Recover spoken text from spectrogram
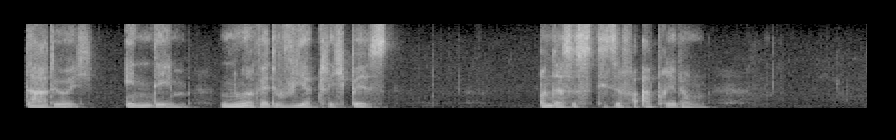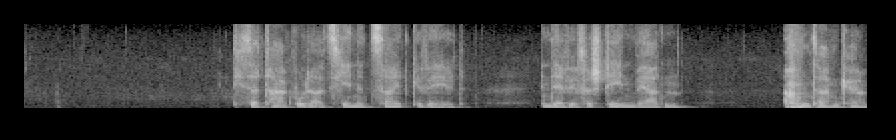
dadurch in dem nur, wer du wirklich bist. Und das ist diese Verabredung. Dieser Tag wurde als jene Zeit gewählt, in der wir verstehen werden. Und danke,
